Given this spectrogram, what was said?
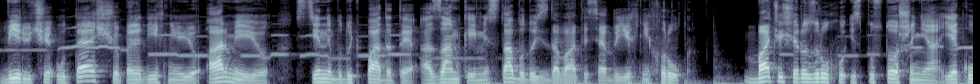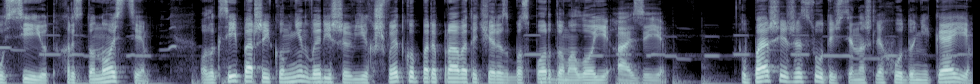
вірячи у те, що перед їхньою армією стіни будуть падати, а замки і міста будуть здаватися до їхніх рук. Бачачи розруху і спустошення, яку сіють хрестоносці, Олексій І Комнін вирішив їх швидко переправити через Боспор до Малої Азії. У першій же сутичці на шляху до Нікеї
